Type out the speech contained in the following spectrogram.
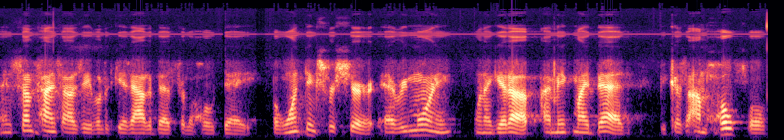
and sometimes I was able to get out of bed for the whole day. But one thing's for sure, every morning when I get up, I make my bed because I'm hopeful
